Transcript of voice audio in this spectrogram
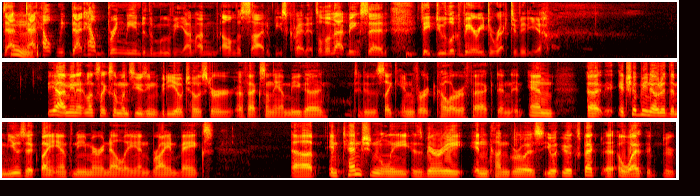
That that helped me. That helped bring me into the movie. I'm I'm on the side of these credits. Although that being said, they do look very direct to video. Yeah, I mean, it looks like someone's using video toaster effects on the Amiga to do this like invert color effect, and and uh, it should be noted the music by Anthony Marinelli and Brian Banks uh, intentionally is very incongruous. You you expect a, a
